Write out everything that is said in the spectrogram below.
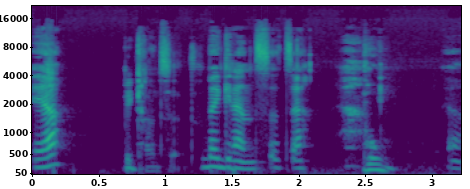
Ja, begrenset. begrenset, ja. Boom. Ja.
